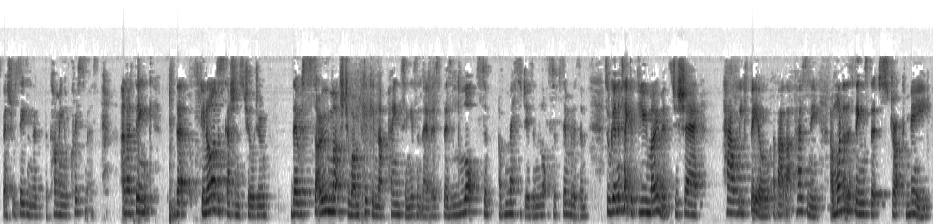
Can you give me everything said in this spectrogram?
special season, the, the coming of Christmas. And I think that in our discussions, children, there was so much to unpick in that painting, isn't there? There's there's lots of, of messages and lots of symbolism. So we're going to take a few moments to share how we feel about that personally. And one of the things that struck me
